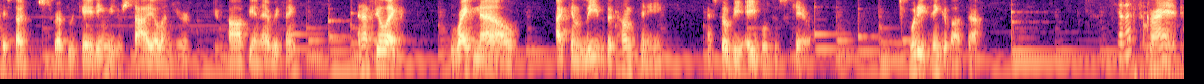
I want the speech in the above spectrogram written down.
they start just replicating your style and your, your copy and everything. And I feel like right now, I can leave the company and still be able to scale what do you think about that? Yeah, that's great.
